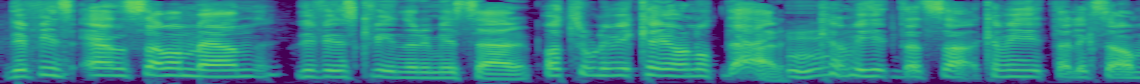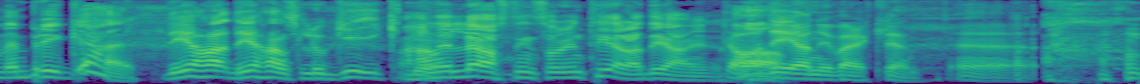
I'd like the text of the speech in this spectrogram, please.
Det finns ensamma män, det finns kvinnor i misär. Vad tror ni vi kan göra något där? Kan vi hitta, kan vi hitta liksom en brygga här? Det är, det är hans logik då. Han är lösningsorienterad, det är han ju. Ja, det är han ju verkligen. Eh,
